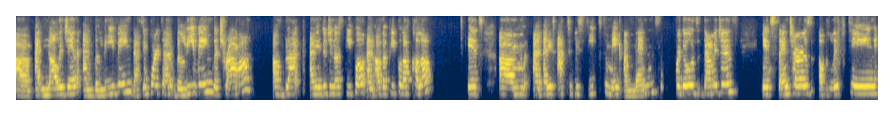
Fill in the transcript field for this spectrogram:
um, acknowledging and believing, that's important, believing the trauma of Black and Indigenous people and other people of color. It, um, and, and it actively seeks to make amends for those damages. It centers uplifting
